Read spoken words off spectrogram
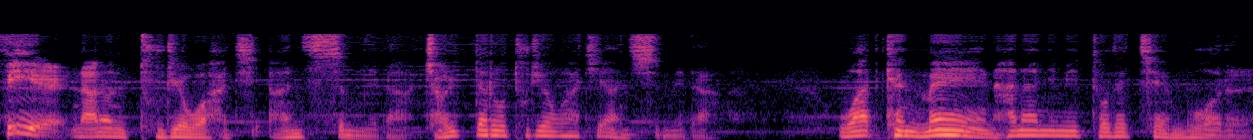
fear. 나는 두려워하지 않습니다. 절대로 두려워하지 않습니다. What can man? 하나님이 도대체 무엇을?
